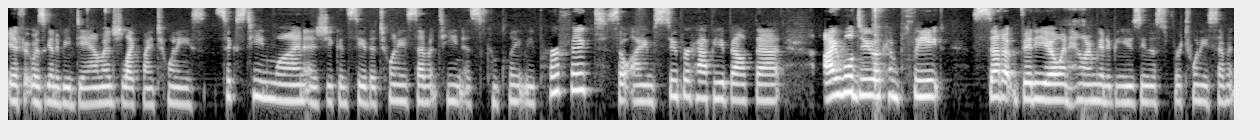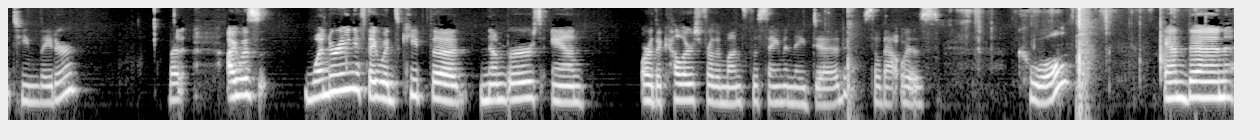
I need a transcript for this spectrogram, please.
if it was going to be damaged like my 2016 one. As you can see, the 2017 is completely perfect. So I am super happy about that. I will do a complete setup video and how I'm going to be using this for 2017 later. But I was wondering if they would keep the numbers and or the colors for the months the same and they did. So that was cool. And then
